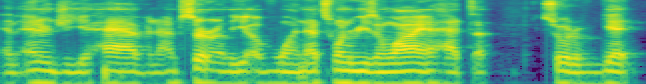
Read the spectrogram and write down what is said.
and energy you have. And I'm certainly of one. That's one reason why I had to sort of get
